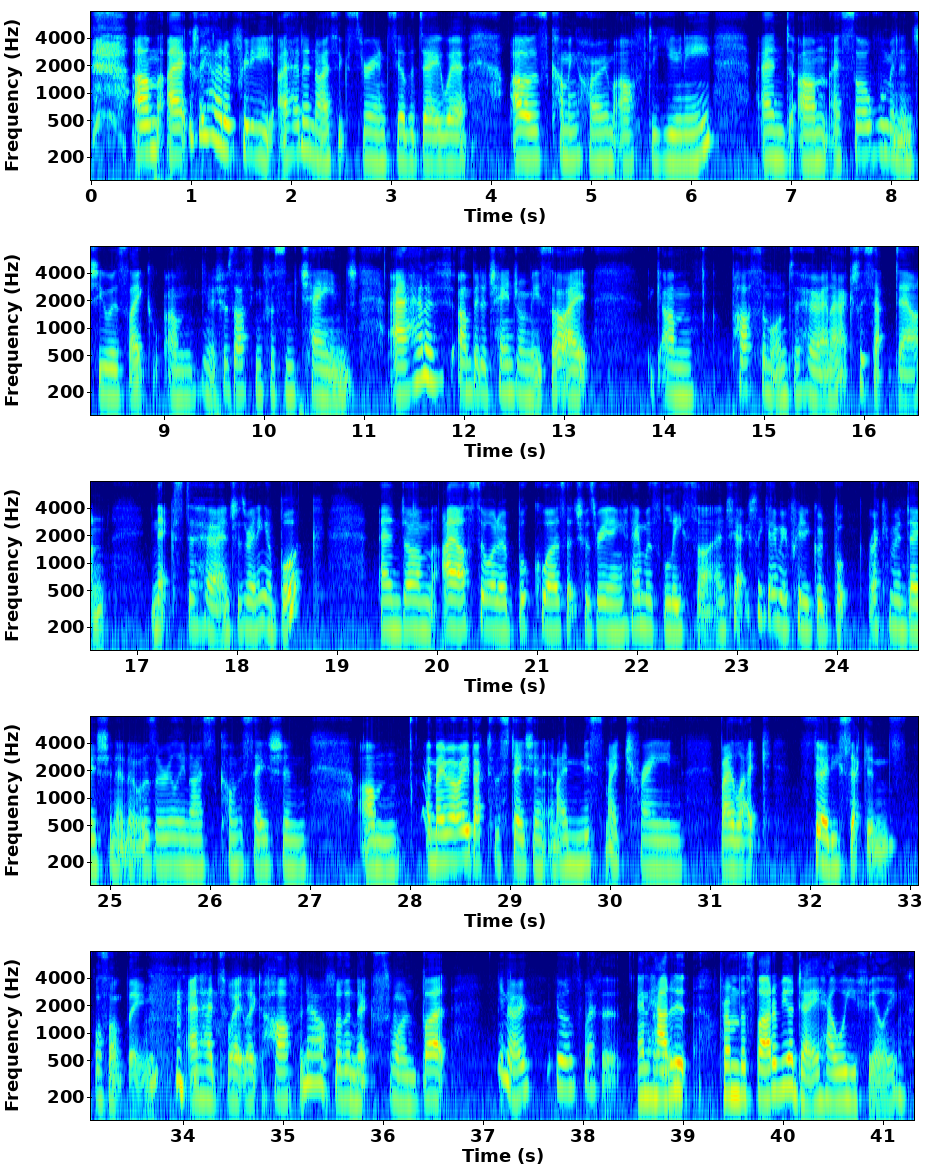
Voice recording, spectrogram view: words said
um, I actually had a pretty, I had a nice experience the other day where I was coming home after uni, and um, I saw a woman and she was like, um, you know, she was asking for some change. I had a um, bit of change on me, so I um, passed them on to her, and I actually sat down next to her, and she was reading a book. And um, I asked her what her book was that she was reading. Her name was Lisa, and she actually gave me a pretty good book recommendation, and it was a really nice conversation. Um, I made my way back to the station, and I missed my train by like 30 seconds or something and had to wait like half an hour for the next one. But, you know, it was worth it. And how did it, from the start of your day, how were you feeling?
